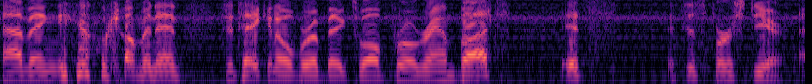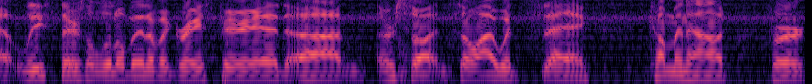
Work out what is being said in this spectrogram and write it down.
having you know coming in to taking over a Big 12 program. But it's it's his first year. At least there's a little bit of a grace period, uh, or so. So I would say, coming out for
